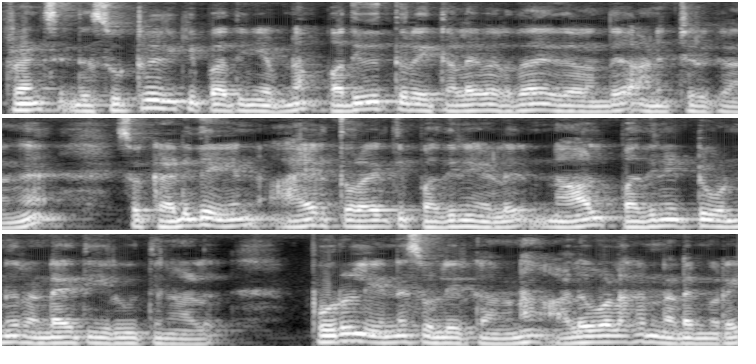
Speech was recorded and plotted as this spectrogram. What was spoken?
ஃப்ரெண்ட்ஸ் இந்த சுற்றறிக்கை பார்த்தீங்க அப்படின்னா பதிவுத்துறை தலைவர் தான் இதை வந்து அனுப்பிச்சிருக்காங்க. ஸோ கடித எண் ஆயிரத்தி தொள்ளாயிரத்தி பதினேழு நாள் பதினெட்டு ஒன்று ரெண்டாயிரத்தி இருபத்தி நாலு. பொருள் என்ன சொல்லியிருக்காங்கன்னா அலுவலக நடைமுறை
